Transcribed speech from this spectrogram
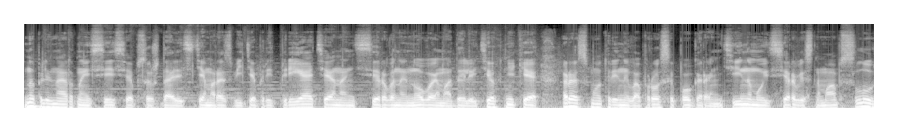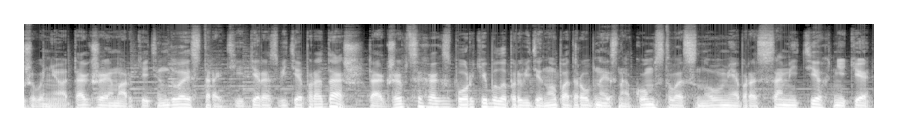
На пленарной сессии обсуждались темы развития предприятия предприятия анонсированы новые модели техники, рассмотрены вопросы по гарантийному и сервисному обслуживанию, а также маркетинговая стратегия развития продаж. Также в цехах сборки было проведено подробное знакомство с новыми образцами техники,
